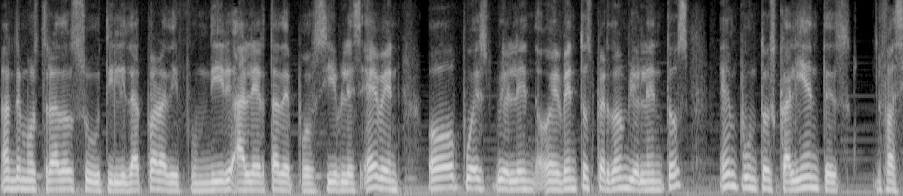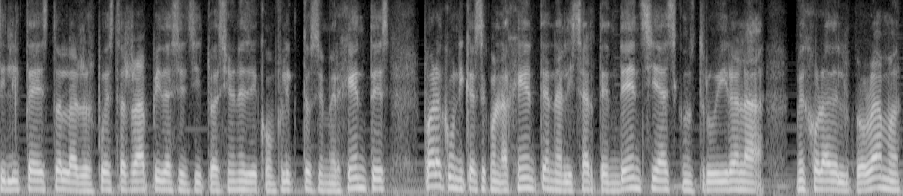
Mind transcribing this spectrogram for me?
han demostrado su utilidad para difundir alerta de posibles even o pues eventos perdón, violentos en puntos calientes. Facilita esto las respuestas rápidas en situaciones de conflictos emergentes para comunicarse con la gente, analizar tendencias y construir a la mejora del programa.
